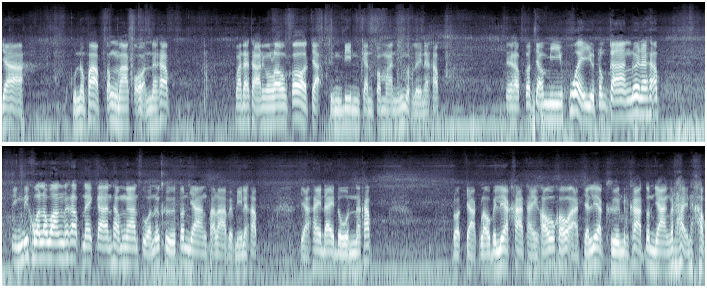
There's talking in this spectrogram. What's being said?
หญ้าคุณภาพต้องมาก่อนนะครับ มาตรฐานของเราก็จะถึงดินกันประมาณนี้หมดเลยนะครับนะครับ ก็จะมีห้วยอยู่ตรงกลางด้วยนะครับ สิ่งที่ควรระวังนะครับ ในการทำงานสวนก็คือต้นยางพาราแบบนี้แหละครับ อย่าให้ได้โดนนะครับเพราะจากเราไปเรียกค่าไถ่เขาเขาอาจจะเรียกคืนเป็นค่าต้นยางก็ได้นะครับ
